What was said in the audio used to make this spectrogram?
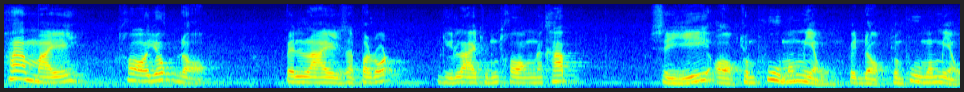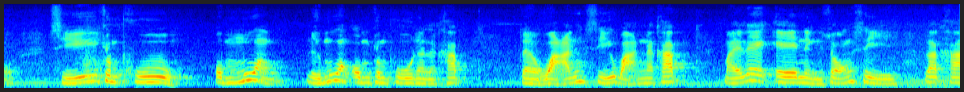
ผ้าไหมทอยกดอก เป็นลายสับปะรดหรือลายถุงทองนะครับ สีออกชมพูมะเหมี่ยว เป็นดอกชมพูมะเหมี่ยว สีชมพูอมม่วงหรือม่วงอมชมพูนั่นแหละครับ แต่หวานสีหวานนะครับ หมายเลข A124 ราคา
